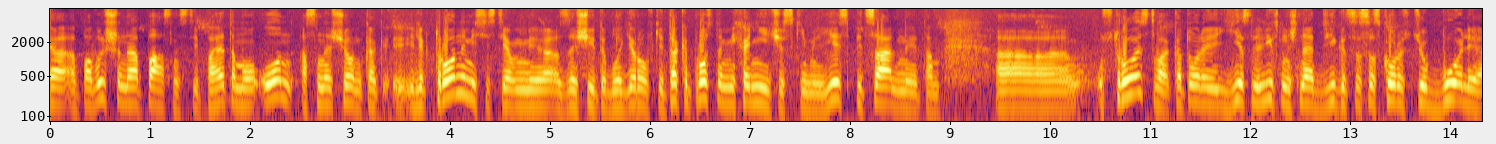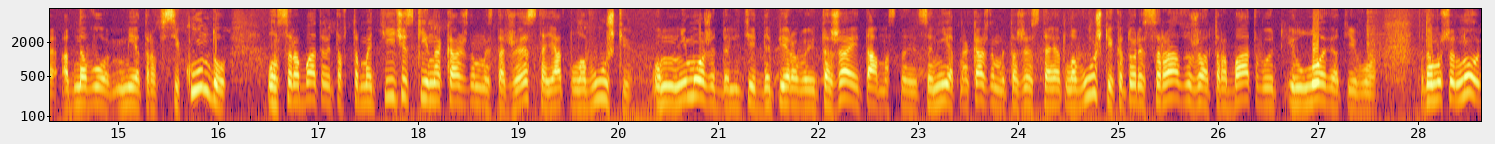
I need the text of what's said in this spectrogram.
оборудование повышенной опасности, поэтому он оснащен как электронными системами защиты, блокировки, так и просто механическими. Есть специальные там э, устройства, которые, если лифт начинает двигаться со скоростью более 1 метра в секунду, он срабатывает автоматически, и на каждом этаже стоят ловушки. Он не может долететь до первого этажа и там остановиться. Нет, на каждом этаже стоят ловушки, которые сразу же отрабатывают и ловят его. Потому что ну,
